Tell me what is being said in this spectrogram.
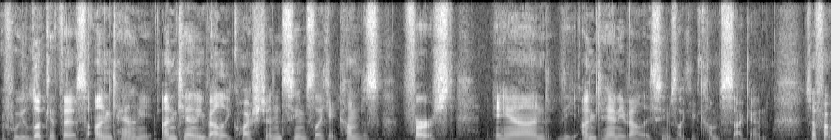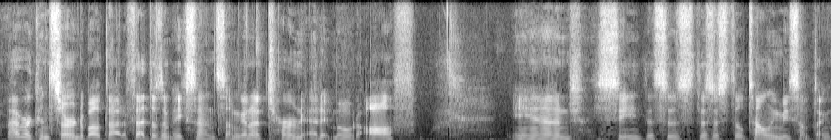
if we look at this uncanny uncanny valley question seems like it comes first and the uncanny valley seems like it comes second. So if I'm ever concerned about that, if that doesn't make sense, I'm going to turn edit mode off and you see, this is this is still telling me something.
